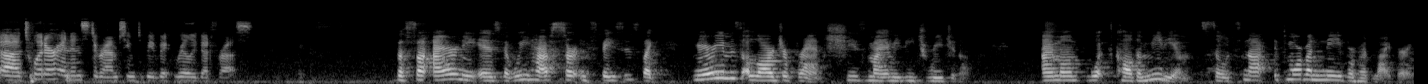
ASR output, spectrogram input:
uh, Twitter and Instagram seem to be bi- really good for us. The irony is that we have certain spaces, like Miriam is a larger branch. She's Miami Beach Regional. I'm on what's called a medium, so it's not. It's more of a neighborhood library.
